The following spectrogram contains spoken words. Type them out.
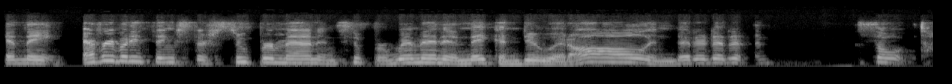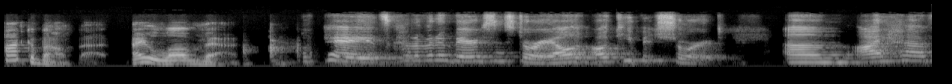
And they everybody thinks they're supermen and superwomen and they can do it all and da, da, da, da so talk about that. I love that. Okay, it's kind of an embarrassing story. I'll, I'll keep it short. Um, I have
